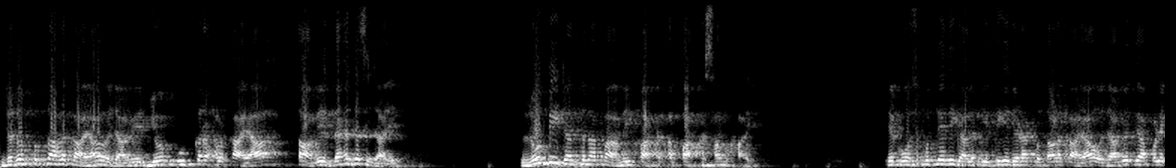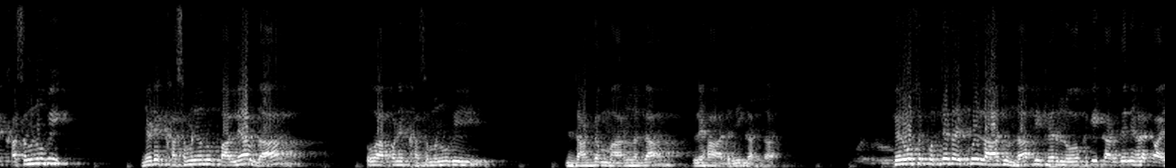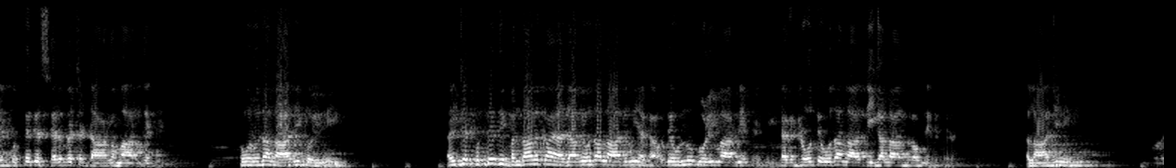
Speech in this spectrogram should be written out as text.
ਜਦੋਂ ਕੁੱਤਾ ਹਲਕਾਇਆ ਹੋ ਜਾਵੇ, ਜੋ ਕੂਕਰ ਹਲਕਾਇਆ ਧਾਵੇ ਦਹਿਦ ਸਜਾਏ ਲੋਭੀ ਜੰਤ ਨਾ ਭਾਵੀ ਭਖ ਅਪਖ ਸਭ ਖਾਏ। ਇੱਕ ਉਸ ਕੁੱਤੇ ਦੀ ਗੱਲ ਕੀਤੀ ਹੈ, ਜਿਹੜਾ ਕੁੱਤਾ ਹਲਕਾਇਆ ਹੋ ਜਾਵੇ ਤੇ ਆਪਣੇ ਖਸਮ ਨੂੰ ਵੀ, ਜਿਹੜੇ ਖਸਮ ਨੇ ਉਹਨੂੰ ਪਾਲਿਆ ਹੁੰਦਾ ਉਹ ਆਪਣੇ ਖਸਮ ਨੂੰ ਵੀ ਡੰਗ ਮਾਰਨ ਲੱਗਾ, ਲਿਹਾਜ਼ ਨਹੀਂ ਕਰਦਾ। ਫਿਰ ਉਸ ਕੁੱਤੇ ਦਾ ਇੱਕੋ ਇਲਾਜ ਹੁੰਦਾ ਵੀ ਫਿਰ ਲੋਕ ਕੀ ਕਰਦੇ ਨੇ? ਹਲਕਾਏ ਕੁੱਤੇ ਦੇ ਸਿਰ ਵਿੱਚ ਡਾਂਗ ਮਾਰਦੇ ਨੇ। ਹੋਰ ਉਹਦਾ ਇਲਾਜ ਹੀ ਕੋਈ ਨਹੀਂ। ਇੱਥੇ ਕੁੱਤੇ ਦੀ ਬੰਦਾ ਲਕਾਇਆ ਜਾਵੇ, ਉਹਦਾ ਇਲਾਜ ਨਹੀਂ ਹੈਗਾ। ਉਹਦੇ ਉਹਨੂੰ ਗੋਲੀ ਮਾਰਨੀ ਪੈਂਦੀ। ਡਾਕਟਰ, ਉਹਦੇ ਉਹਦਾ ਇਲਾਜ ਟੀਕਾ ਲਾ ਲਗਾਉਂਦੇ ਨੇ ਫਿਰ। ਇਲਾਜ ਹੀ ਨਹੀਂ।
